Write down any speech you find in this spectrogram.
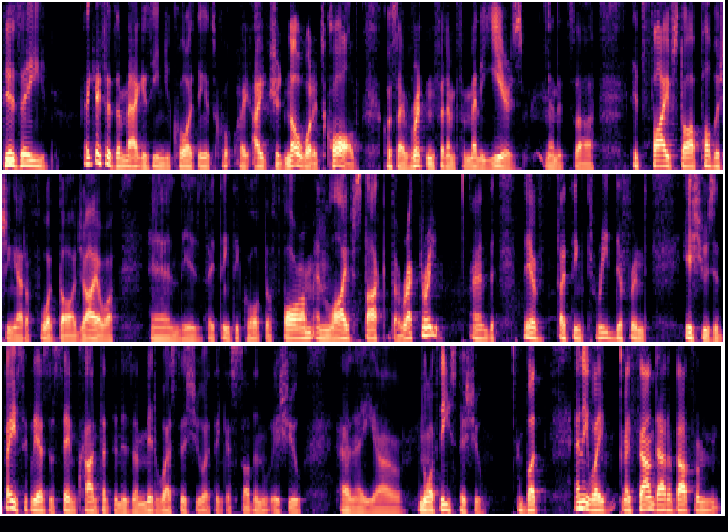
there's a, I guess it's a magazine you call. I think it's called. I, I should know what it's called because I've written for them for many years, and it's uh, it's Five Star Publishing out of Fort Dodge, Iowa and is I think they call it the Farm and Livestock Directory, and they have I think three different issues. It basically has the same content. And there's a Midwest issue, I think a Southern issue, and a uh, Northeast issue. But anyway, I found out about from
